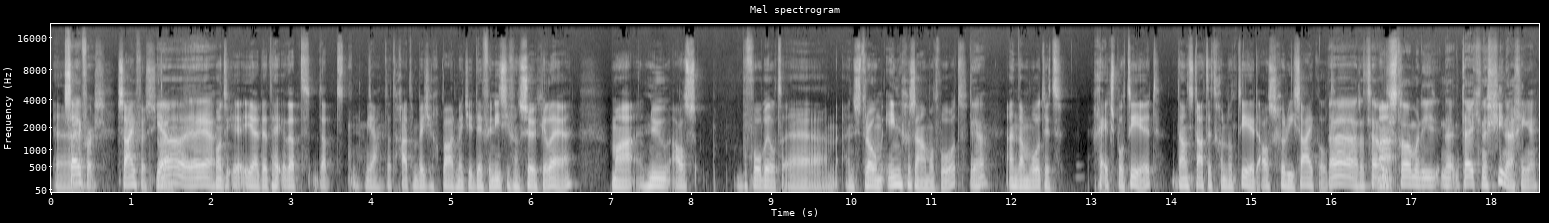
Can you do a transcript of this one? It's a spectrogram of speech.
eh, Cijfers. Cijfers, ja. Ah, ja, ja. Want ja, dat, dat, dat, ja, dat gaat een beetje gepaard met je definitie van circulair. Maar nu als bijvoorbeeld eh, een stroom ingezameld wordt ja. en dan wordt het geëxporteerd, dan staat het genoteerd als gerecycled. Ah, dat zijn al die stromen die een tijdje naar China gingen.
